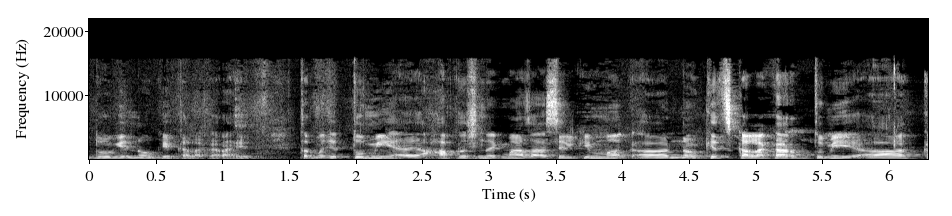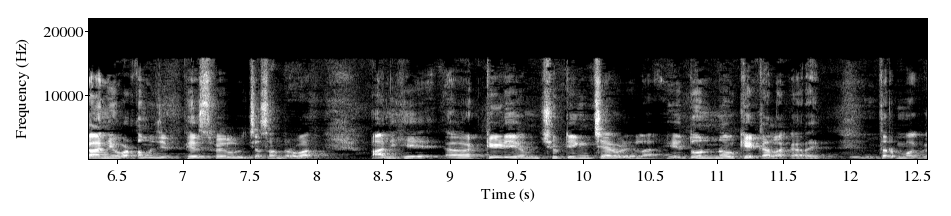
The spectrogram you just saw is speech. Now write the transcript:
दोघे नौके कलाकार आहेत. तर म्हणजे तुम्ही हा प्रश्न एक माझा असेल की मग अं, नौकेच कलाकार तुम्ही का निवडता? म्हणजे फेस व्हॅल्यूच्या संदर्भात. आणि हे टीडीएम शूटिंगच्या वेळेला हे दोन नौके कलाकार आहेत. तर मग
